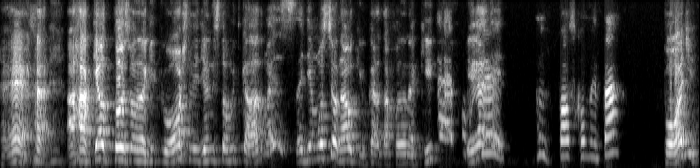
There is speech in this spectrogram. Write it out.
É, a Raquel Torres falando aqui que o Austin e o Lidiano estão muito calados, mas é de emocional o que o cara está falando aqui. É, porque... É... Posso comentar? Pode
